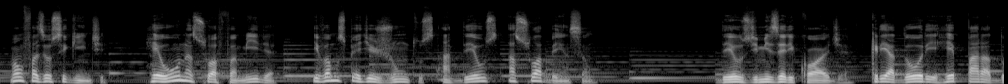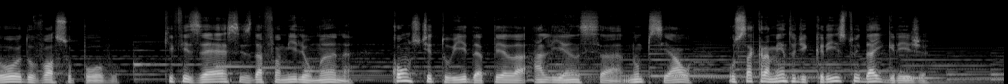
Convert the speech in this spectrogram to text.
Vamos fazer o seguinte: reúna sua família e vamos pedir juntos a Deus a sua bênção. Deus de misericórdia, Criador e reparador do vosso povo, que fizesses da família humana, constituída pela aliança nupcial, o sacramento de Cristo e da Igreja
